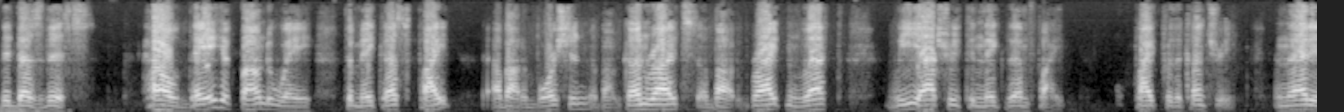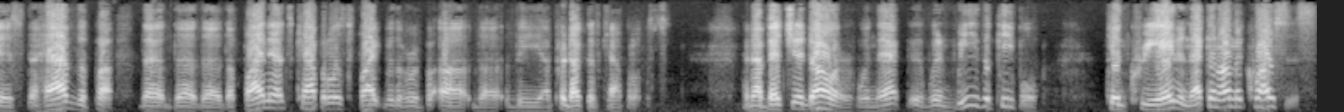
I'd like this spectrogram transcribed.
that does this how they have found a way to make us fight about abortion, about gun rights, about right and left. We actually can make them fight, fight for the country. And that is to have the the the the, the finance capitalists fight with the uh, the the uh, productive capitalists. And I bet you a dollar when that when we the people can create an economic crisis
